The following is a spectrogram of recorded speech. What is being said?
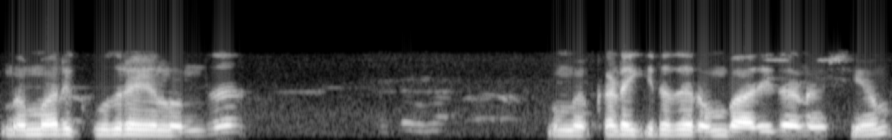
இந்த மாதிரி குதிரைகள் வந்து நம்ம கிடைக்கிறது ரொம்ப அரிதான விஷயம்.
